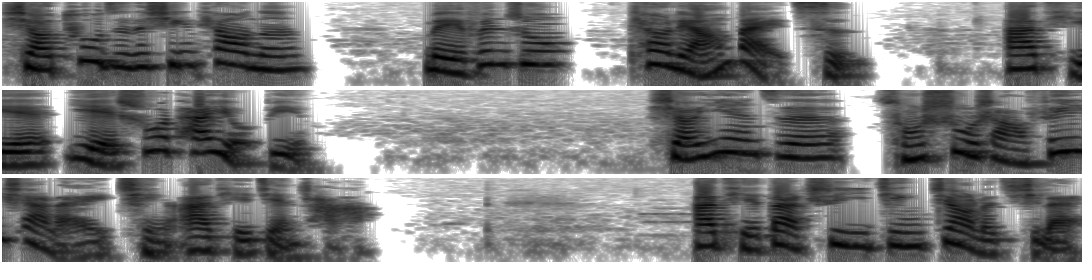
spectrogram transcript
小兔子的心跳呢？每分钟跳两百次。阿铁也说他有病。小燕子从树上飞下来，请阿铁检查。阿铁大吃一惊，叫了起来：“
